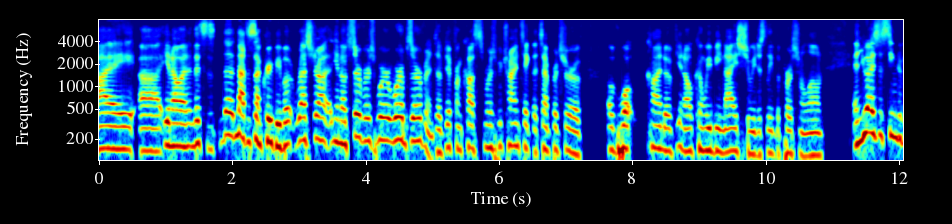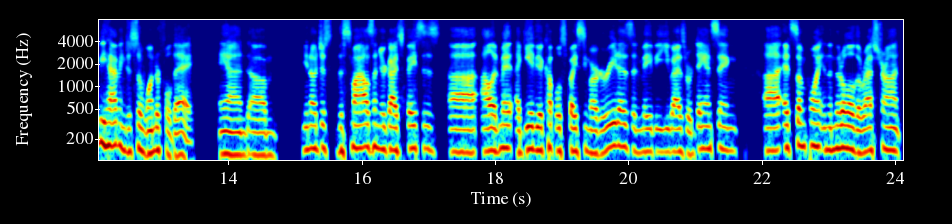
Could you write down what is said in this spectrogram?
I, uh, you know, and this is not to sound creepy, but restaurant, you know, servers, we're we're observant of different customers. We try and take the temperature of of what kind of, you know, can we be nice? Should we just leave the person alone? and you guys just seem to be having just a wonderful day and um, you know just the smiles on your guys faces uh, i'll admit i gave you a couple spicy margaritas and maybe you guys were dancing uh, at some point in the middle of the restaurant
